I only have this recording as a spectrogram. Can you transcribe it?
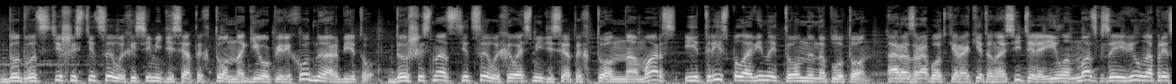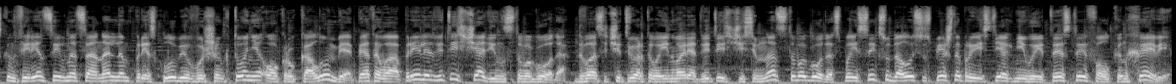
до 26,7 тонн на геопереходную орбиту, до 16,8 тонн на Марс и 3,5 тонны на Плутон. О разработке ракеты-носителя Илон Маск заявил на пресс-конференции в Национальном пресс-клубе в Вашингтоне, округ Колумбия, Колумбия 5 апреля 2011 года. 24 января 2017 года SpaceX удалось успешно провести огневые тесты Falcon Heavy.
